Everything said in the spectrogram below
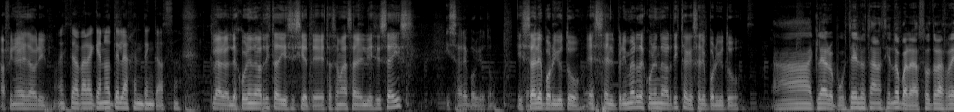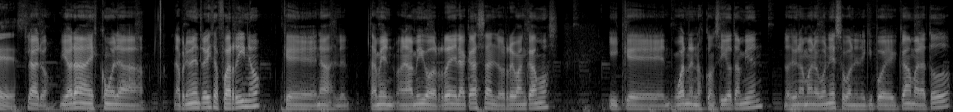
A finales de abril. Ahí está, para que anote la gente en casa. Claro, el Descubriendo Artista 17. Esta semana sale el 16 Y sale por YouTube. y sale por YouTube. Es el primer Descubriendo Artista que sale por YouTube. Ah, claro, porque ustedes lo están haciendo para las otras redes. Claro, y ahora es como la, la primera entrevista fue a Rino, que nada, le- también un amigo re de la casa, lo rebancamos. Y que Warner nos consiguió también, nos dio una mano con eso, con el equipo de cámara, todo.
